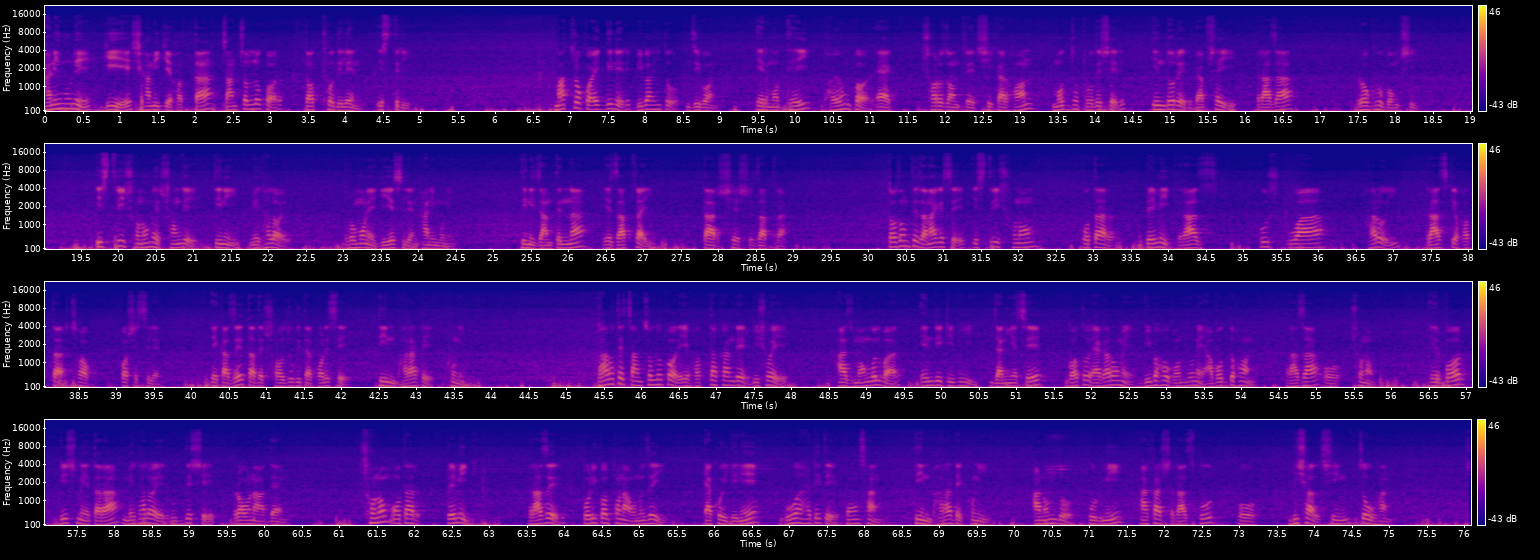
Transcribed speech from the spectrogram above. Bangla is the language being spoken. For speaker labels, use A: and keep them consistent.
A: হানিমুনে গিয়ে স্বামীকে হত্যা, চাঞ্চল্যকর তথ্য দিলেন স্ত্রী। মাত্র কয়েকদিনের বিবাহিত জীবন। এর মধ্যেই ভয়ঙ্কর এক ষড়যন্ত্রের শিকার হন মধ্যপ্রদেশের ইন্দোরের ব্যবসায়ী রাজা রঘুবংশী। স্ত্রী সোনমের সঙ্গে তিনি মেঘালয় ভ্রমণে গিয়েছিলেন হানিমুনে। তিনি জানতেন না এ যাত্রাই তার শেষ যাত্রা। তদন্তে জানা গেছে, স্ত্রী সোনম ও তার প্রেমিক রাজ কুশওয়াহারই রাজকে হত্যার ছক কষেছিলেন। এ কাজে তাদের সহযোগিতা করেছে তিন ভাড়াটে খুনি। ভারতে চাঞ্চল্যকর এই হত্যাকাণ্ডের বিষয়ে আজ মঙ্গলবার এনডিটিভি জানিয়েছে, গত এগারো মে বিবাহ বন্ধনে আবদ্ধ হন রাজা ও সোনম। এরপর বিশ মে তারা মেঘালয়ের উদ্দেশ্যে রওনা দেন। সোনম ও তার প্রেমিক রাজের পরিকল্পনা অনুযায়ী একই দিনে গুয়াহাটিতে পৌঁছান তিন ভাড়াটে খুনি আনন্দ কুর্মী আকাশ রাজপুত ও বিশাল সিং চৌহান।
